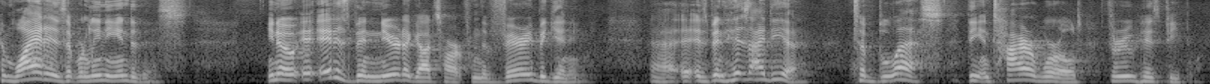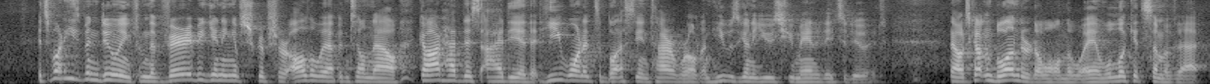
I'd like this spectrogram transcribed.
and why it is that we're leaning into this. You know, it, it has been near to God's heart from the very beginning. Uh, it's been His idea to bless the entire world through his people. It's what he's been doing from the very beginning of Scripture all the way up until now. God had this idea that he wanted to bless the entire world and he was going to use humanity to do it. Now, it's gotten blundered along the way, and we'll look at some of that.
